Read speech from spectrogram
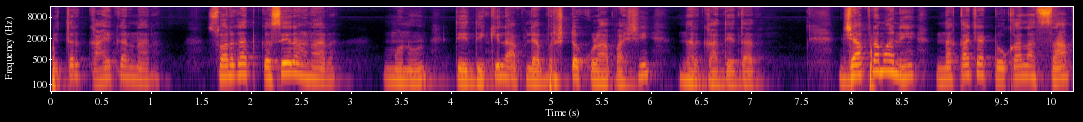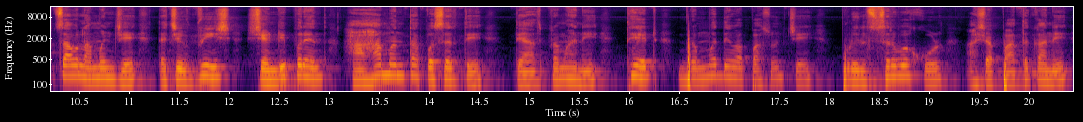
पितर काय करणार? स्वर्गात कसे राहणार? म्हणून ते देखील आपल्या भ्रष्ट कुळापाशी नरकात येतात. ज्याप्रमाणे नकाच्या टोकाला साप चावला म्हणजे त्याचे विष शेंडीपर्यंत हा हा म्हणता पसरते त्याचप्रमाणे थेट ब्रह्मदेवापासूनचे पुढील सर्व कुळ अशा पातकाने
